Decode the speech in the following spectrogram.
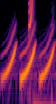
you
